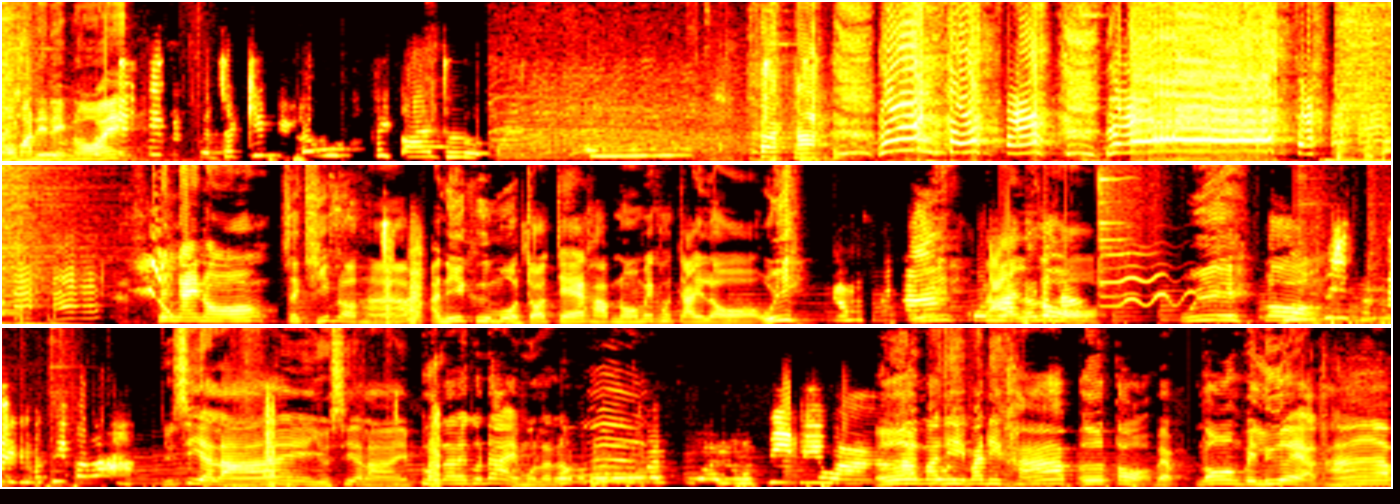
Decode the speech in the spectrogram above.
ออกมาดิเด็กน้อยนี่เป็นเปิดสคริปต์อีกแล้วให้ตายเถอะโอ้ เป็นไงน้องสคริปต์เหรอครับ อันนี้คือโหมดจอแจ๊ครับ น้องไม่เข้าใจหรอ อุ้ยกำไว้นะอุ้ยคนตายแล้วหรอ อุ้ยหรออยู่ที่มันไม่อยู่ที่ปะล่ะอยู่เสียอะไรอยู่เสียอะไรปืนอะไรก็ได้หมดแล้วเนาะโอ้ยตัวอยู่ที่นี่หว่าเออมาดิมาดิครับ เออต่อแบบล่องไปเรื่อยอะครับ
